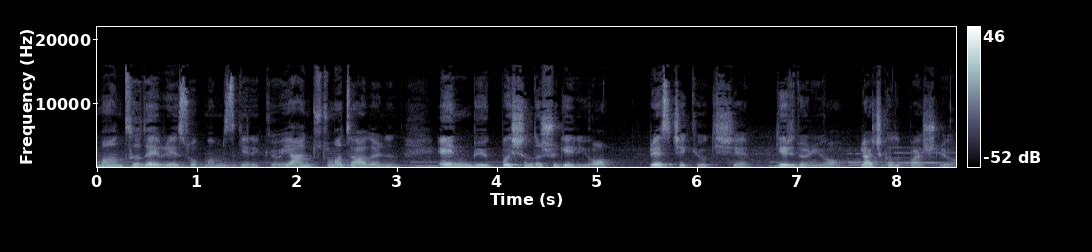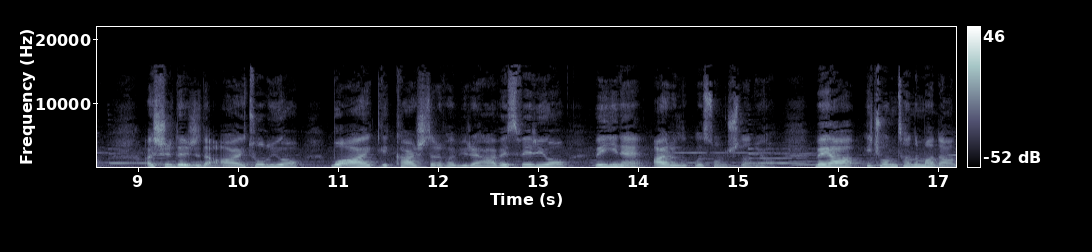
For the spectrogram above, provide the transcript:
mantığı devreye sokmamız gerekiyor. Yani tutum hatalarının en büyük başında şu geliyor. Res çekiyor kişi, geri dönüyor, laçkalık başlıyor. Aşırı derecede ait oluyor. Bu aitlik karşı tarafa bir rehavet veriyor ve yine ayrılıkla sonuçlanıyor. Veya hiç onu tanımadan,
